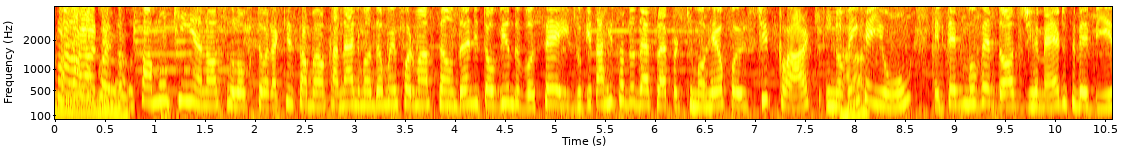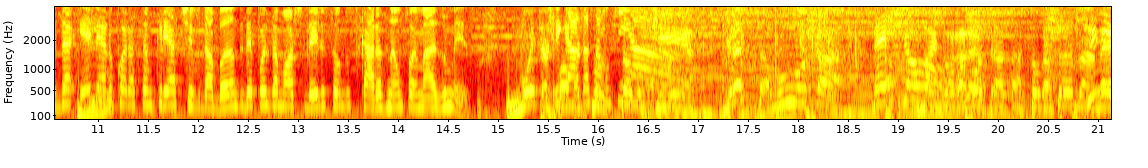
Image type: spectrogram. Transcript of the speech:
falar uma coisa. O Samuquinha, nosso locutor aqui, Samuel Canali, mandou uma informação. Dani, tô ouvindo vocês. O guitarrista do Def Leppard que morreu foi o Steve Clark, Tá. em 91. Ele teve uma overdose de remédios e bebida. Ele era o coração criativo da banda. E depois da morte dele, o som dos caras não foi mais o mesmo. Muitas Obrigada, palmas pro Samuquinha. Samuquinha. Grande Samuca. Beijo. Mais nova Valeu. contratação da Transamérica.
